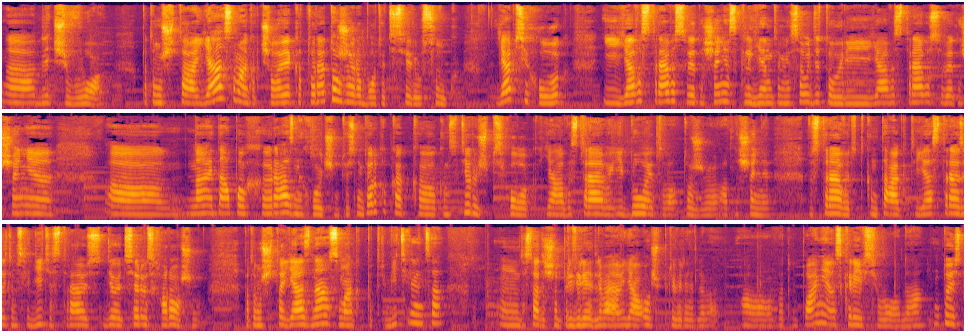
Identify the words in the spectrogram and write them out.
Э, для чего? Потому что я сама, как человек, который тоже работает в сфере услуг, я психолог, и я выстраиваю свои отношения с клиентами, с аудиторией, я выстраиваю свои отношения на этапах разных очень. То есть не только как э, консультирующий психолог, я выстраиваю и до этого тоже отношения, выстраиваю этот контакт. Я стараюсь за этим следить, я стараюсь делать сервис хорошим. Потому что я знаю сама как потребительница, достаточно привередливая, я очень привередливая а, в этом плане, скорее всего, да. Ну, то есть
